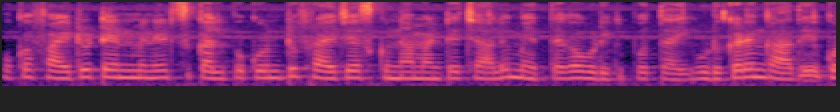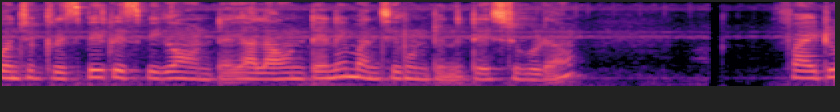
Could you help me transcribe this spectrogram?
ఒక ఫైవ్ టు టెన్ మినిట్స్ కలుపుకుంటూ ఫ్రై చేసుకున్నామంటే చాలు మెత్తగా ఉడికిపోతాయి. ఉడకడం కాదు కొంచెం క్రిస్పీ క్రిస్పీగా ఉంటాయి. అలా ఉంటేనే మంచిగా ఉంటుంది టేస్ట్ కూడా. ఫైవ్ టు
